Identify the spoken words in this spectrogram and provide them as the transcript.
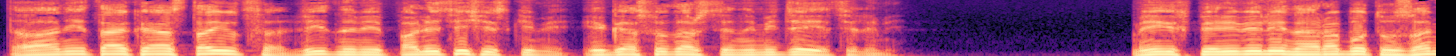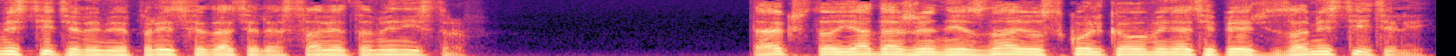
то они так и остаются видными политическими и государственными деятелями. Мы их перевели на работу заместителями председателя Совета Министров. Так что я даже не знаю, сколько у меня теперь заместителей.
